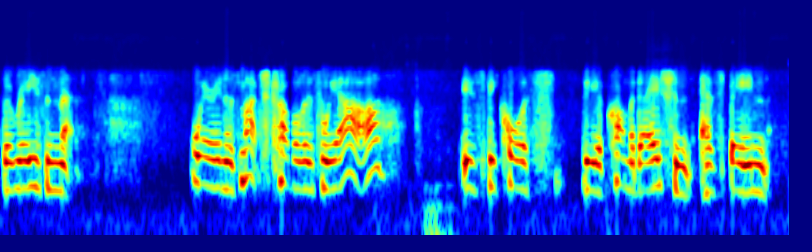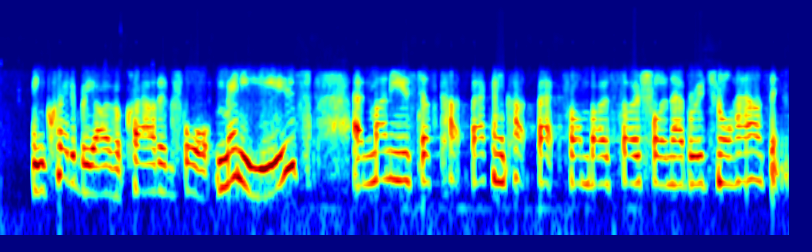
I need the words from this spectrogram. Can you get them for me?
The reason that we're in as much trouble as we are is because the accommodation has been incredibly overcrowded for many years and money is just cut back and cut back from both social and Aboriginal housing.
